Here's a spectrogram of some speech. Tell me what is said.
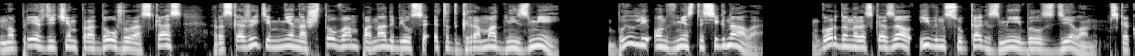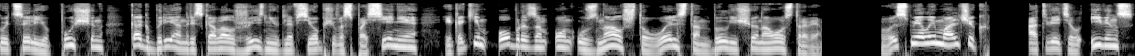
«Но прежде чем продолжу рассказ, расскажите мне, на что вам понадобился этот громадный змей. Был ли он вместо сигнала?» Гордон рассказал Ивенсу, как змей был сделан, с какой целью пущен, как Бриан рисковал жизнью для всеобщего спасения и каким образом он узнал, что Уэльстон был еще на острове. «Вы смелый мальчик», — ответил Ивенс,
